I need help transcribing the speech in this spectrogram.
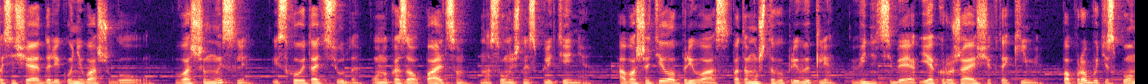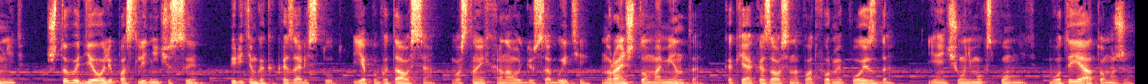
посещают далеко не вашу голову. Ваши мысли исходят отсюда, он указал пальцем на солнечное сплетение. А ваше тело при вас, потому что вы привыкли видеть себя и окружающих такими. Попробуйте вспомнить, что вы делали последние часы перед тем, как оказались тут. Я попытался восстановить хронологию событий, но раньше того момента, как я оказался на платформе поезда, я ничего не мог вспомнить. Вот и я о том же.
